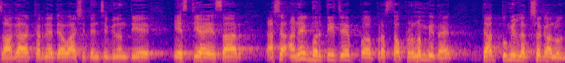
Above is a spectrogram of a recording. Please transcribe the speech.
जागा करण्यात यावा अशी त्यांची विनंती आहे S T I S R अशा अनेक भरतीचे प्रस्ताव प्रलंबित आहेत. त्यात तुम्ही लक्ष घालून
